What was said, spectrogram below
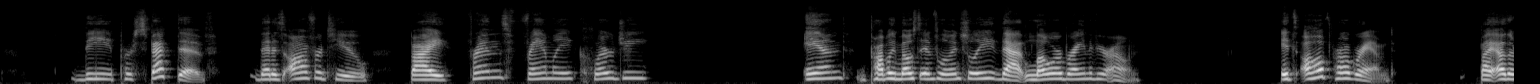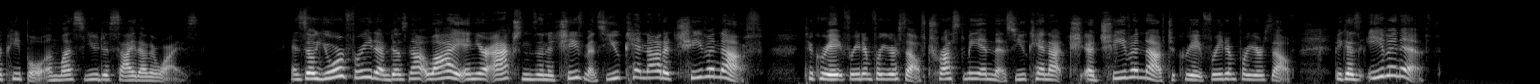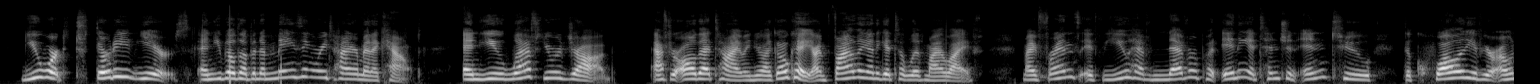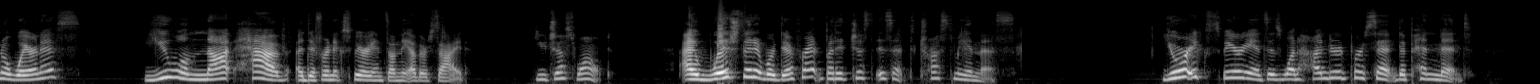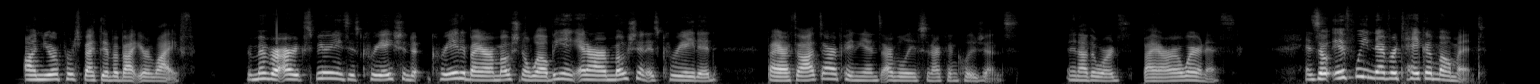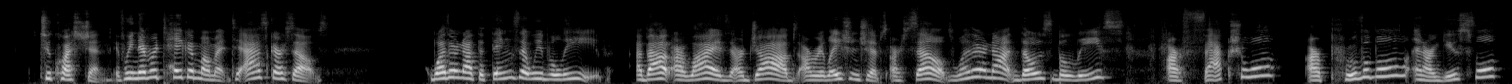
the perspective that is offered to you by friends, family, clergy, and probably most influentially, that lower brain of your own. It's all programmed by other people unless you decide otherwise. And so your freedom does not lie in your actions and achievements. You cannot achieve enough to create freedom for yourself. Trust me in this. You cannot ch- achieve enough to create freedom for yourself. Because even if you worked 30 years and you built up an amazing retirement account and you left your job after all that time and you're like, okay, I'm finally going to get to live my life. My friends, if you have never put any attention into the quality of your own awareness, you will not have a different experience on the other side. You just won't. I wish that it were different, but it just isn't. Trust me in this. Your experience is 100% dependent on your perspective about your life. Remember, our experience is creation created by our emotional well-being, and our emotion is created by our thoughts, our opinions, our beliefs, and our conclusions. In other words, by our awareness. And so if we never take a moment to question, if we never take a moment to ask ourselves whether or not the things that we believe about our lives, our jobs, our relationships, ourselves, whether or not those beliefs are factual, are provable, and are useful,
